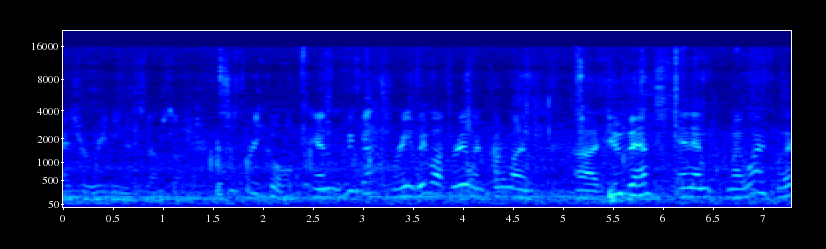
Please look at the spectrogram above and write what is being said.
eyes for reading and stuff. So this is pretty cool. And we've got three. We bought three and we put them on uh, two vents. And then my wife put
